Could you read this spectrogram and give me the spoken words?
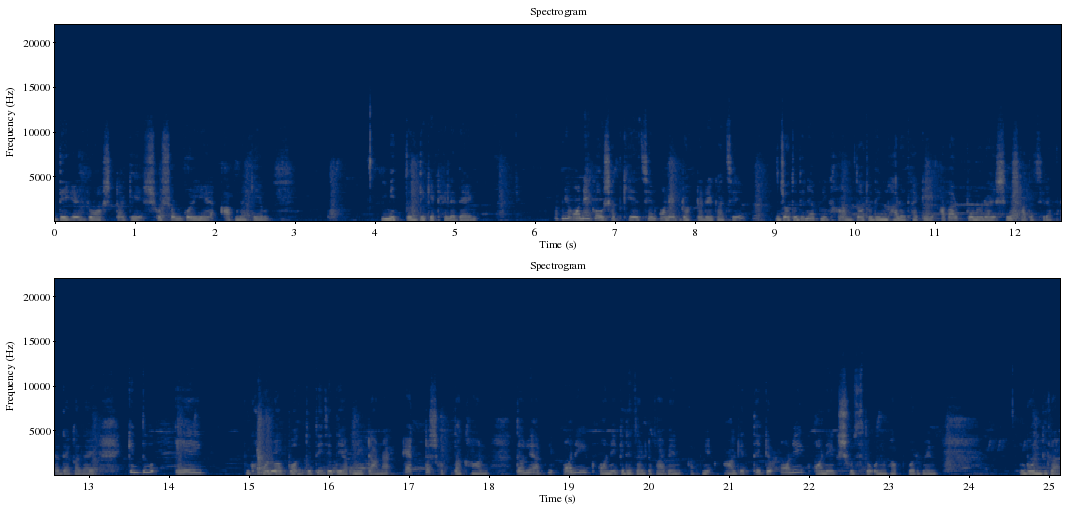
দেহের রসটাকে শোষণ করিয়ে আপনাকে মৃত্যুর দিকে ঠেলে দেয়। আপনি অনেক ঔষধ খেয়েছেন, অনেক ডক্টরের কাছে। যতদিন আপনি খান, ততদিন ভালো থাকে। আবার পুনরায় সেই সাদা সিরাপটা দেখা দেয়। কিন্তু এই ঘরোয়া পদ্ধতি যদি আপনি টানা একটা সপ্তাহ খান, তাহলে আপনি অনেক অনেক রেজাল্ট পাবেন। আপনি আগের থেকে অনেক অনেক সুস্থ অনুভব করবেন। বন্ধুরা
